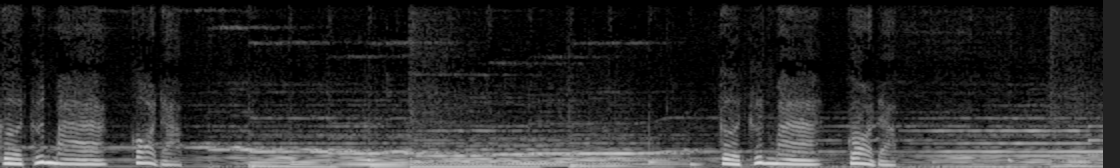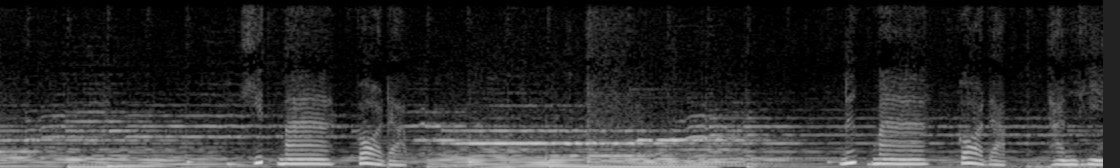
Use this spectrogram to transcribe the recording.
เกิดขึ้นมาก็ดับ เกิดขึ้นมาก็ดับ คิดมาก็ดับ นึกมาก็ดับทันที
